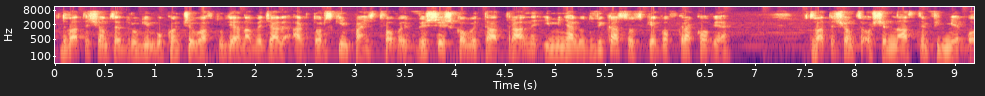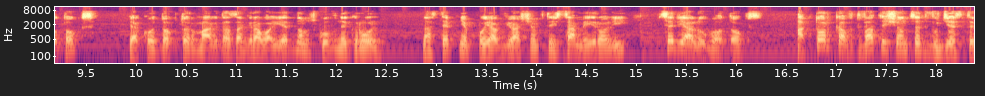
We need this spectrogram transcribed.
W 2002 ukończyła studia na Wydziale Aktorskim Państwowej Wyższej Szkoły Teatralnej imienia Ludwika Sowskiego w Krakowie. W 2018 filmie Botox jako dr Magda zagrała jedną z głównych ról. Następnie pojawiła się w tej samej roli w serialu Botox. Aktorka w 2020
